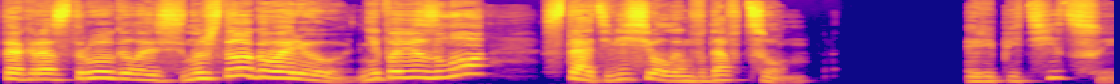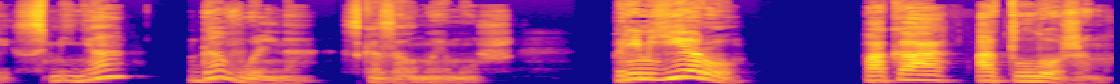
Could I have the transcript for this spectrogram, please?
так растрогалась. Ну что, говорю, не повезло стать веселым вдовцом? Репетиции с меня довольно, сказал мой муж. Премьеру пока отложим.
